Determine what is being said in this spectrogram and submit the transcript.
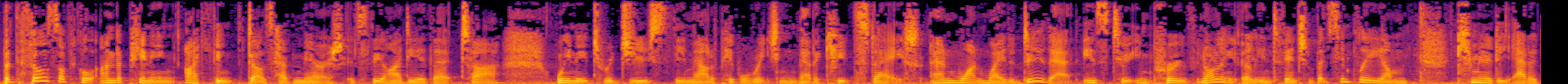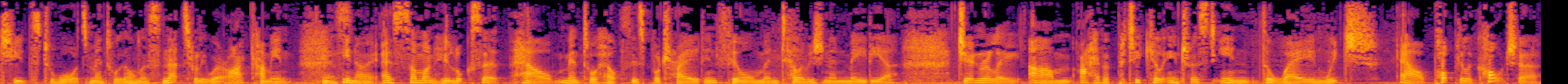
But the philosophical underpinning, I think, does have merit. It's the idea that uh, we need to reduce the amount of people reaching that acute state. And one way to do that is to improve not only early intervention, but simply um, community attitudes towards mental illness. And that's really where I come in. Yes. You know, as someone who looks at how mental health is portrayed in film and television and media, generally, um, I have a particular interest in the way in which our popular culture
